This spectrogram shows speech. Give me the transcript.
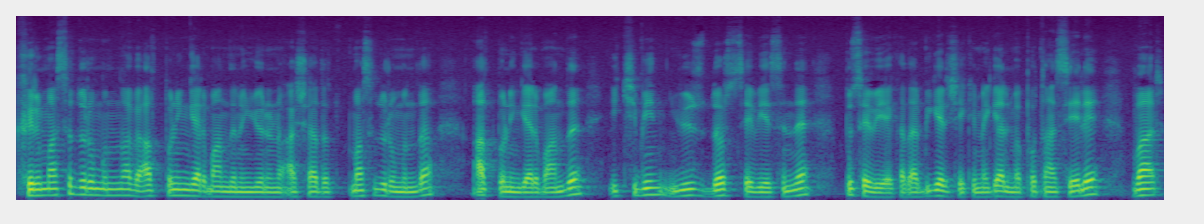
Kırması durumunda ve alt Bollinger bandının yönünü aşağıda tutması durumunda alt Bollinger bandı 2104 seviyesinde bu seviyeye kadar bir geri çekilme gelme potansiyeli var.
